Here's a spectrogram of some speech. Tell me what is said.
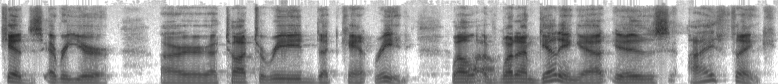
kids every year are uh, taught to read that can't read. Well, Wow. what I'm getting at is I think,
